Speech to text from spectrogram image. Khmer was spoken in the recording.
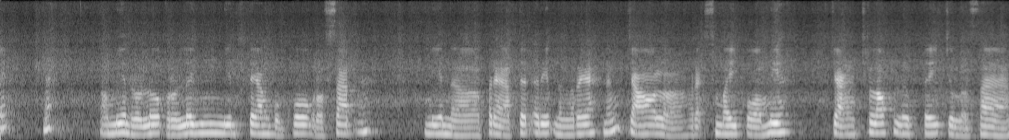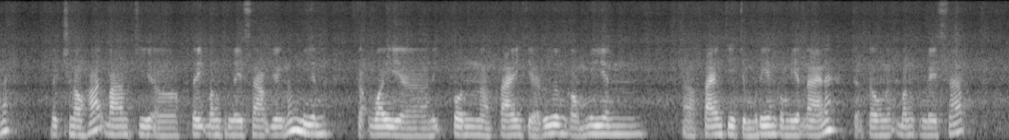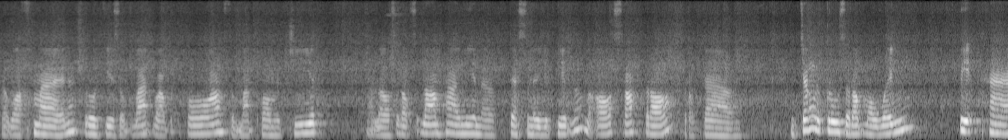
ណាមានរលករលិញមានផ្ទាំងពពករស័តមានព្រះអាទិត្យរៀបនឹងរះហ្នឹងចោលរស្មីពណ៌មាសចាំងឆ្លោះលើផ្ទៃជលសាណាដូច្នោះហើយបានជាផ្ទៃបឹងទន្លេសាបយើងហ្នឹងមានកវីនិពន្ធតែងជារឿងក៏មាន តែងជាចម្រៀងក៏មានដែរណាតកតងនឹងបឹងទន្លេសាបរបស់ខ្មែរណាព្រោះជាសម្បត្តិវប្បធម៌សម្បត្តិធម្មជាតិដ៏ស្ដុកស្ដំហើយមានទស្សនីយភាពនោះល្អស្រស់ត្រត្រកាលអញ្ចឹងលោកគ្រូសរុបមកវិញពាក្យថា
